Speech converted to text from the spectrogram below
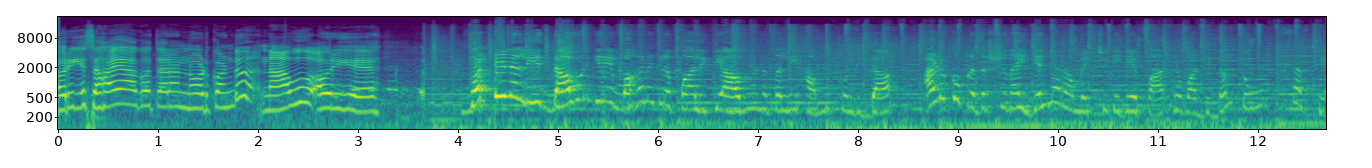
ಅವರಿಗೆ ಸಹಾಯ ಆಗೋ ಥರ ನೋಡಿಕೊಂಡು ನಾವು ಅವರಿಗೆ ಒಟ್ಟಿನಲ್ಲಿ ದಾವಣಗೆರೆ ಮಹಾನಗರ ಪಾಲಿಕೆ ಆವರಣದಲ್ಲಿ ಹಮ್ಮಿಕೊಂಡಿದ್ದ ಅಣುಕು ಪ್ರದರ್ಶನ ಎಲ್ಲರ ಮೆಚ್ಚುಗೆಗೆ ಪಾತ್ರವಾಗಿದ್ದಂತೂ ಸತ್ಯ.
